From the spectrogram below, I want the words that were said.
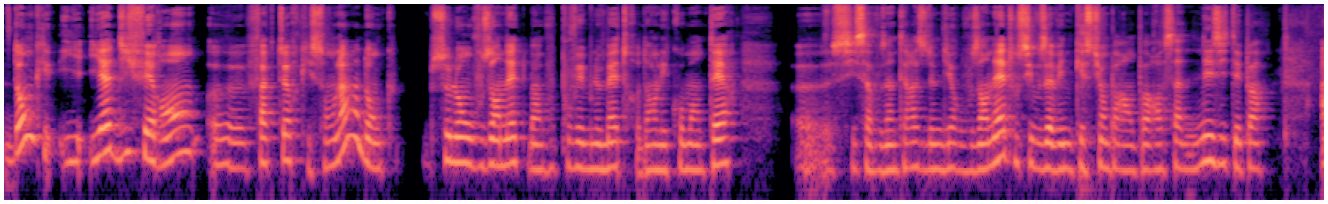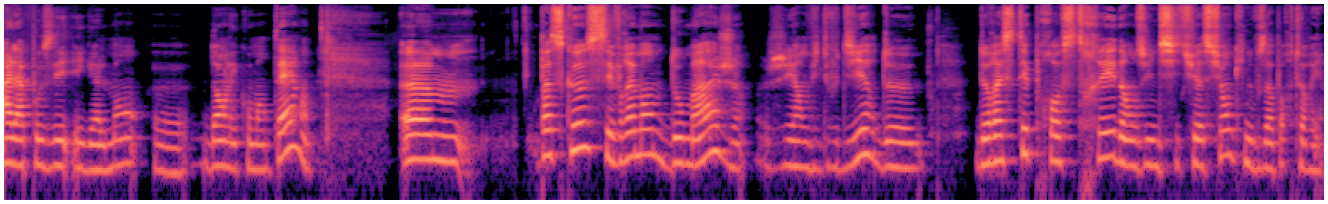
donc il y, a différents euh, facteurs qui sont là. Donc selon où vous en êtes, ben, vous pouvez me le mettre dans les commentaires euh, si ça vous intéresse de me dire où vous en êtes ou si vous avez une question par rapport à ça, n'hésitez pas à la poser également euh, dans les commentaires. parce que c'est vraiment dommage, j'ai envie de vous dire, de, de rester prostré dans une situation qui ne vous apporte rien.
